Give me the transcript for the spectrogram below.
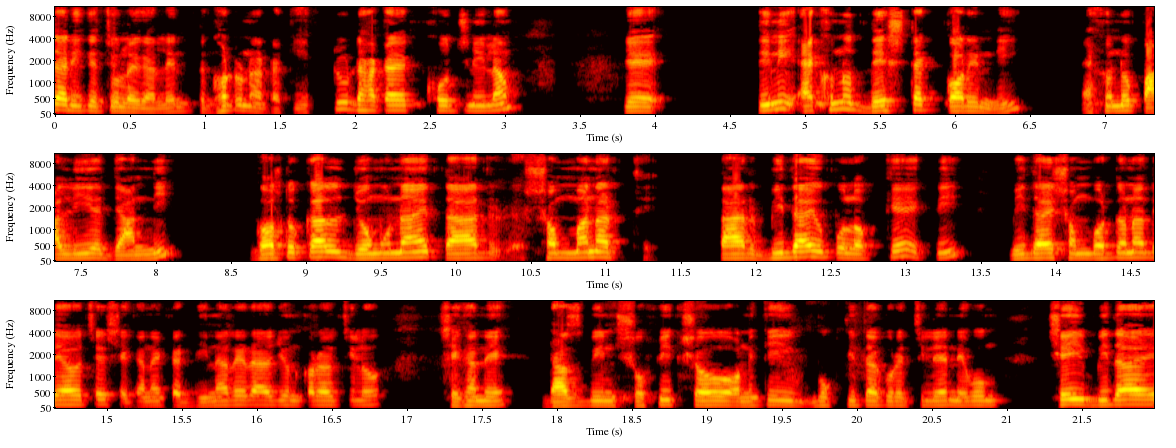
তারিখে চলে গেলেন। ঘটনাটা কি? একটু ঢাকায় খোঁজ নিলাম যে তিনি এখনও দেশ ত্যাগ করেননি, এখনও পালিয়ে যাননি। গতকাল যমুনায় তার সম্মানার্থে, তার বিদায় উপলক্ষে একটি বিদায় সম্বর্ধনা দেওয়া হয়েছে। সেখানে একটা ডিনারের আয়োজন করা হয়েছিল। সেখানে ডাস্টবিন শফিক সহ অনেকেই বক্তৃতা করেছিলেন এবং সেই বিদায়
